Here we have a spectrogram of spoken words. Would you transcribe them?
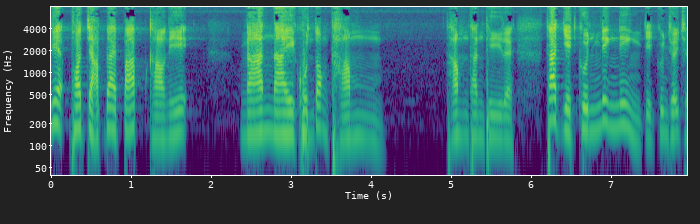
เนี่ยพอจับได้ปั๊บคราวนี้ งานในคุณต้องทำทำทันทีเลย ถ้าจิตคุณนิ่งๆ จิตคุณเฉ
